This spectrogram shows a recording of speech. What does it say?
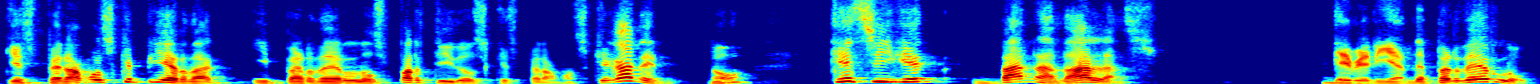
que esperamos que pierdan y perder los partidos que esperamos que ganen, ¿no? ¿Qué siguen? Van a Dallas. Deberían de perderlo.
